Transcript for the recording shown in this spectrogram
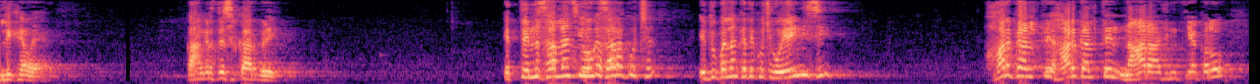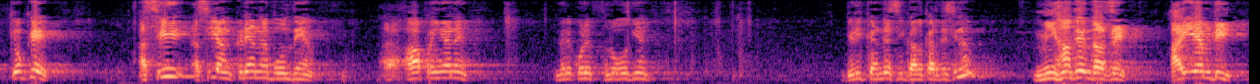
ਲਿਖਿਆ ਹੋਇਆ ਹੈ। ਕਾਂਗਰਸ ਦੇ ਸਰਕਾਰ ਵੇਲੇ। ਇਹ 3 ਸਾਲਾਂ 'ਚ ਹੀ ਹੋ ਗਿਆ ਸਾਰਾ ਕੁਝ ਇਹ ਤੋਂ ਪਹਿਲਾਂ ਕਦੇ ਕੁਝ ਹੋਇਆ ਹੀ ਨਹੀਂ ਸੀ। ਹਰ ਗੱਲ ਤੇ, ਹਰ ਗੱਲ ਤੇ ਨਾ ਰਾਜਨੀਤੀਆਂ ਕਰੋ, ਕਿਉਂਕਿ ਅਸੀਂ ਅਸੀਂ ਅੰਕੜਿਆਂ ਨਾਲ ਬੋਲਦੇ ਆਂ ਆ- ਆ ਪਈਆਂ ਨੇ ਮੇਰੇ ਕੋਲੇ ਫਲੋ ਦੀਆਂ, ਜਿਹੜੀ ਕਹਿੰਦੇ ਸੀ, ਗੱਲ ਕਰਦੇ ਸੀ ਨਾ, ਮੀਹਾਂ ਦੇ ਅੰਦਾਜ਼ੇ ਆਈਐਮਡੀ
